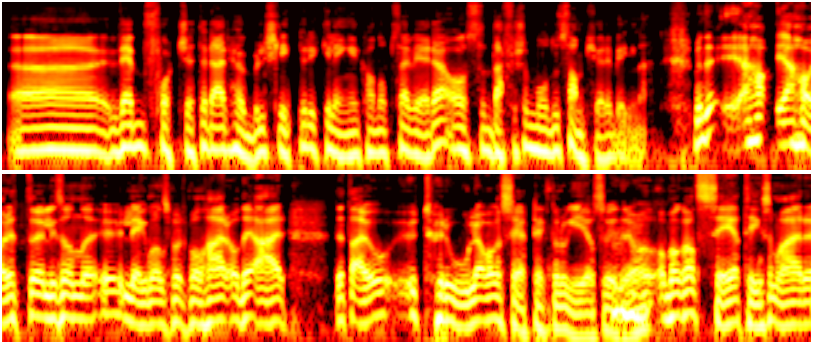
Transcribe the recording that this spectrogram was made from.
Uh, Web fortsetter der Hubble slipper ikke lenger kan observere, og så derfor så må du samkjøre bildene. Men det, jeg, har, jeg har et eh, litt sånn eh, legemannsspørsmål her, og det er Dette er jo utrolig avansert teknologi osv. videre og, og man kan se ting som er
